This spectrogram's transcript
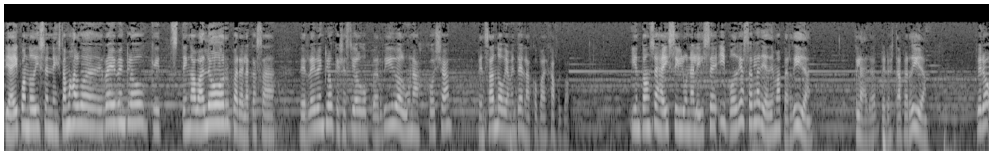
Y ahí cuando dicen necesitamos algo de Ravenclaw que tenga valor para la casa de Ravenclaw, que haya sido algo perdido, alguna joya, pensando obviamente en la copa de Hufflepuff. Y entonces ahí sí Luna le dice, y podría ser la diadema perdida. Claro, pero está perdida. Pero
